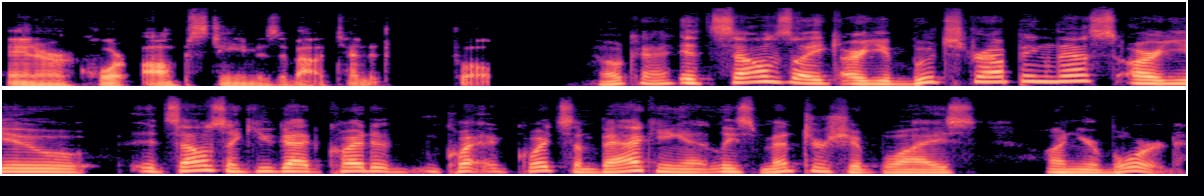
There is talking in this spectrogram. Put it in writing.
and our core ops team is about 10 to 12. Okay. It sounds like are you bootstrapping this? Are you it sounds like you got quite a quite quite some backing at least mentorship wise on your board.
